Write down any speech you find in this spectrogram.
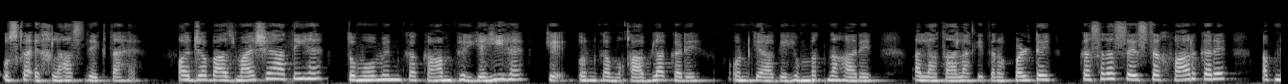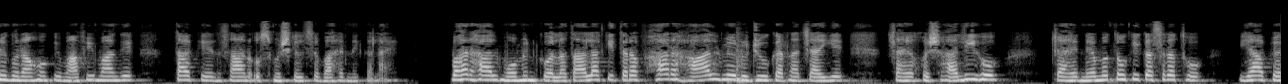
اس کا اخلاص دیکھتا ہے۔ اور جب آزمائشیں آتی ہیں، تو مومن کا کام پھر یہی ہے کہ ان کا مقابلہ کرے، ان کے آگے ہمت نہ ہارے، اللہ تعالیٰ کی طرف پلٹے، کثرت سے استغفار کرے، اپنے گناہوں کی معافی مانگے، تاکہ انسان اس مشکل سے باہر نکل آئے۔ بہرحال مومن کو اللہ تعالیٰ کی طرف ہر حال میں رجوع کرنا چاہیے، چاہے خوشحالی ہو چاہے نعمتوں کی کثرت ہو یا پھر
